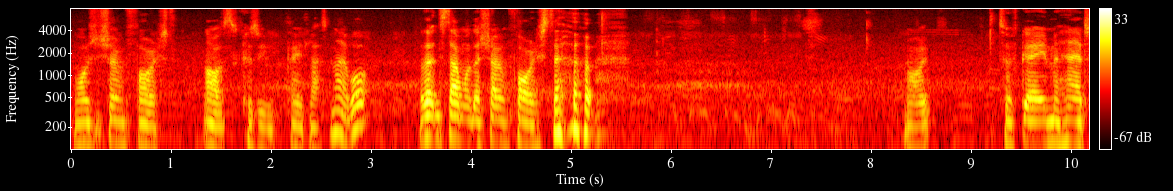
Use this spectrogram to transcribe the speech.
Why was it showing Forest? Oh, it's because we played last. No, what? I don't understand what they're showing Forest. right, tough game ahead.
